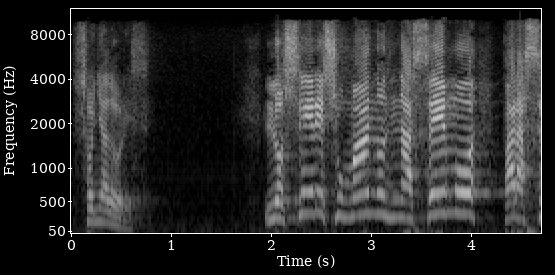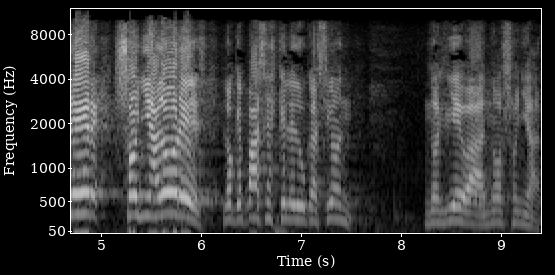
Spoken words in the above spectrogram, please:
soñadores. Los seres humanos nacemos para ser soñadores. Lo que pasa es que la educación nos lleva a no soñar.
